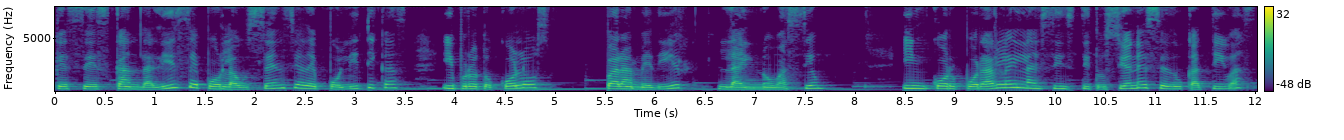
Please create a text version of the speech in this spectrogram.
que se escandalice por la ausencia de políticas y protocolos para medir la innovación, incorporarla en las instituciones educativas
